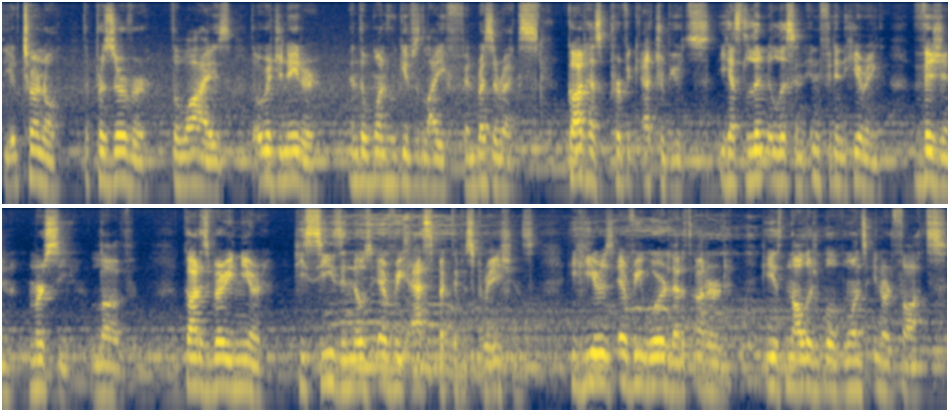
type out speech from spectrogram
the eternal, the preserver, the wise, the originator, and the one who gives life and resurrects. God has perfect attributes. He has limitless and infinite hearing vision, mercy, love. God is very near. He sees and knows every aspect of his creations. He hears every word that is uttered. He is knowledgeable of one's inner thoughts.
